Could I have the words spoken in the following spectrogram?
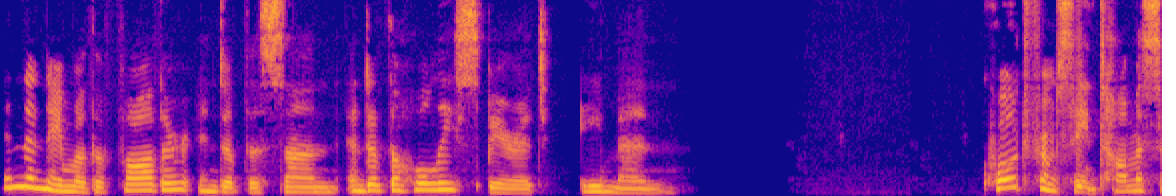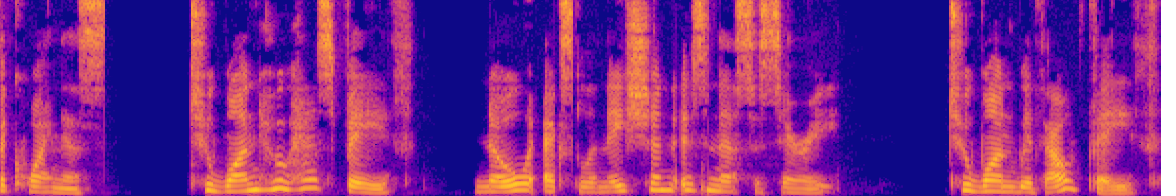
In the name of the Father, and of the Son, and of the Holy Spirit. Amen. Quote from St. Thomas Aquinas To one who has faith, no explanation is necessary. To one without faith,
